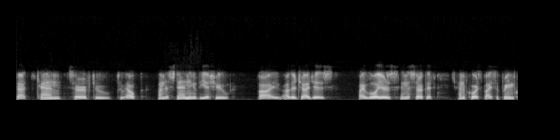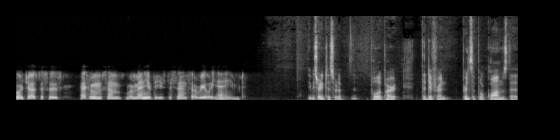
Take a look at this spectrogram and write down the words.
that can serve to to help understanding of the issue by other judges, by lawyers in the circuit, and of course by Supreme Court justices at whom some or many of these dissents are really aimed. Maybe starting to sort of pull apart the different principal qualms that,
